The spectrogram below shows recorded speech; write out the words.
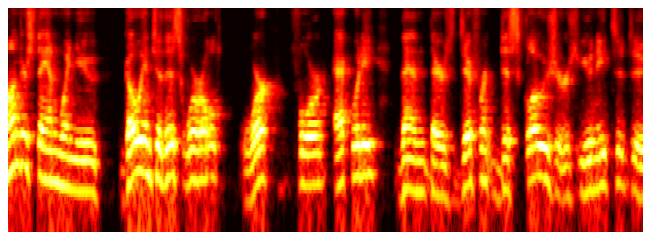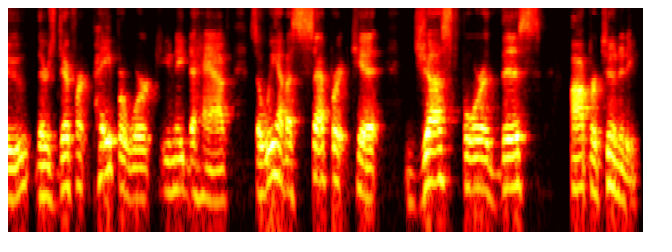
understand when you go into this world, work for equity, then there's different disclosures you need to do. There's different paperwork you need to have. So we have a separate kit just for this opportunity.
